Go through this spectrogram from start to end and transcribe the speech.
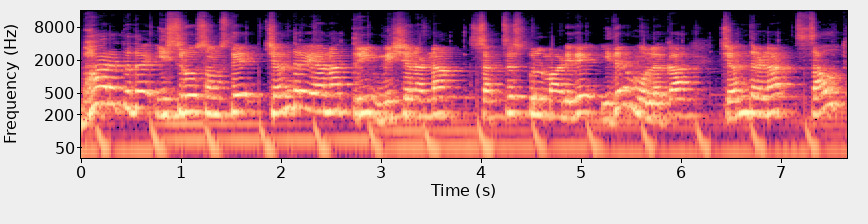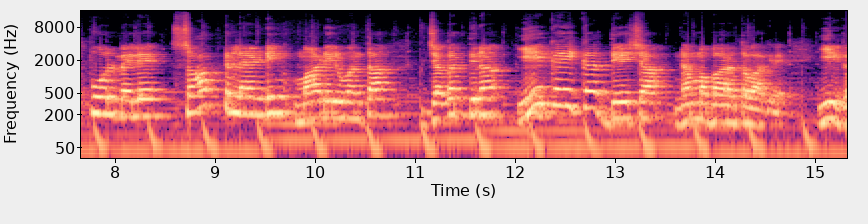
ಭಾರತದ ಇಸ್ರೋ ಸಂಸ್ಥೆ ಚಂದ್ರಯಾನ ತ್ರೀ ಮಿಷನ್ ಅನ್ನ ಸಕ್ಸಸ್ಫುಲ್ ಮಾಡಿದೆ. ಇದರ ಮೂಲಕ ಚಂದ್ರನ ಸೌತ್ ಪೋಲ್ ಮೇಲೆ ಸಾಫ್ಟ್ ಲ್ಯಾಂಡಿಂಗ್ ಮಾಡಿರುವಂತ ಜಗತ್ತಿನ ಏಕೈಕ ದೇಶ ನಮ್ಮ ಭಾರತವಾಗಿದೆ. ಈಗ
